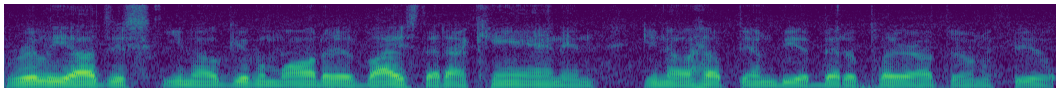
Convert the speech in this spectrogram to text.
really, I'll just you know give them all the advice that I can and you know help them be a better player out there on the field.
